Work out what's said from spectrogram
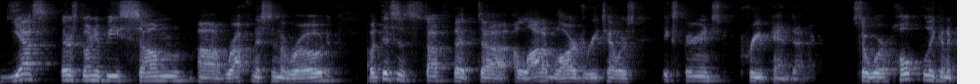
yes, there's going to be some uh, roughness in the road, but this is stuff that uh, a lot of large retailers experienced pre-pandemic. So we're hopefully going to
